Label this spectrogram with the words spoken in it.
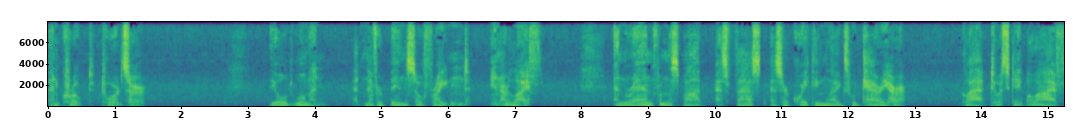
and croaked towards her. The old woman had never been so frightened in her life and ran from the spot as fast as her quaking legs would carry her, glad to escape alive.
